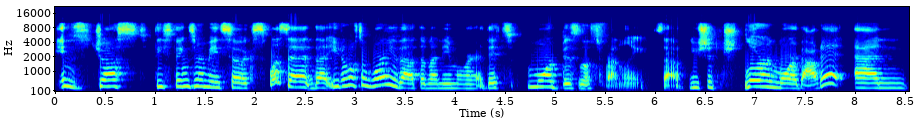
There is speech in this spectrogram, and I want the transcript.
is just these things are made so explicit that you don't have to worry about them anymore. It's more business friendly so you should learn more about it and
